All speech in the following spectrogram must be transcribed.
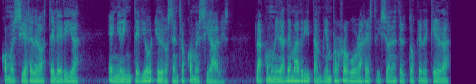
como el cierre de la hostelería en el interior y de los centros comerciales. La Comunidad de Madrid también prorrogó las restricciones del toque de queda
